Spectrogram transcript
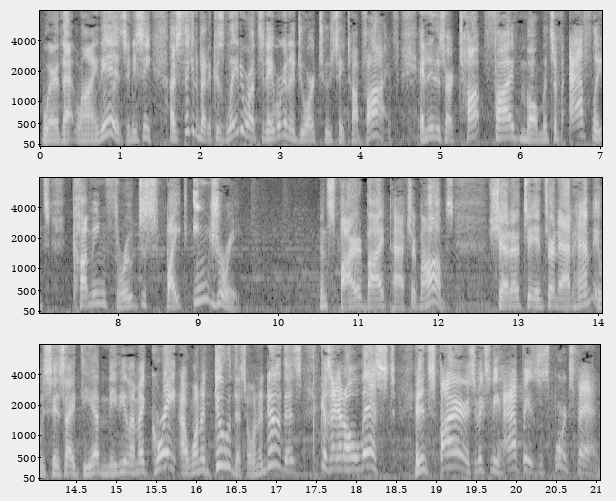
where that line is. And you see, I was thinking about it because later on today, we're going to do our Tuesday top five. And it is our top five moments of athletes coming through despite injury, inspired by Patrick Mahomes. Shout out to intern Adham. It was his idea immediately. I'm like, great, I want to do this. I want to do this because I got a whole list. It inspires, it makes me happy as a sports fan.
